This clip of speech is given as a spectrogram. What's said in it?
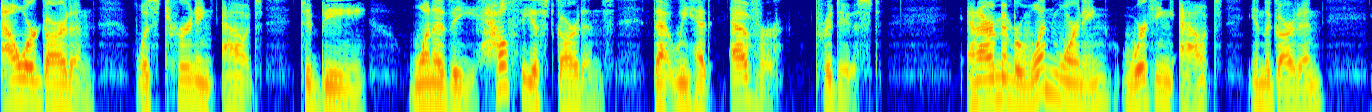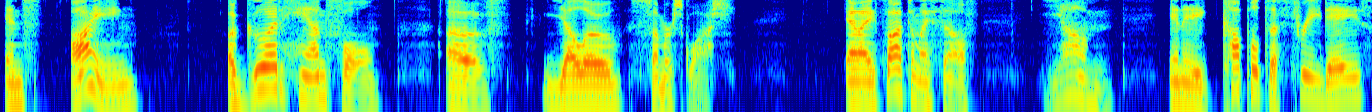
our garden was turning out to be one of the healthiest gardens that we had ever produced. And I remember one morning working out in the garden and eyeing a good handful of yellow summer squash. And I thought to myself, yum, in a couple to three days,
